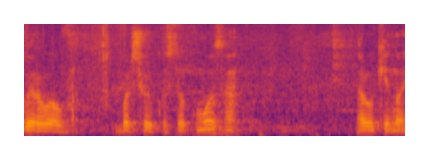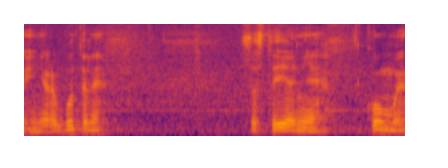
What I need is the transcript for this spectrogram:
вырвал большой кусок мозга, руки, ноги не работали, состояние комы,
